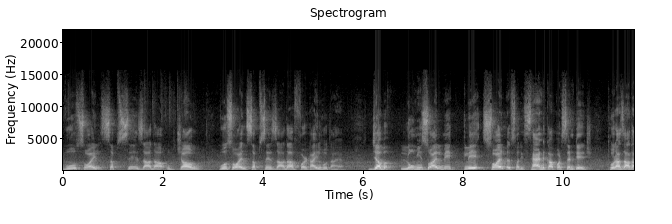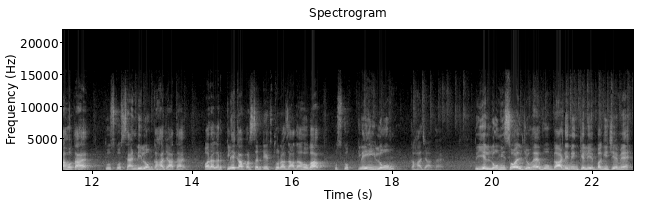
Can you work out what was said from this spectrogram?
वो सॉइल सबसे ज़्यादा उपजाऊ वो सॉइल सबसे ज़्यादा फर्टाइल होता है। जब लोमी सॉइल में क्ले सॉइल सॉरी सैंड का परसेंटेज थोड़ा ज़्यादा होता है तो उसको सैंडी लोम कहा जाता है। और अगर क्ले का परसेंटेज थोड़ा ज़्यादा होगा, उसको क्लेई लोम कहा जाता है। तो ये लोमी सॉइल जो है, वो गार्डनिंग के लिए, बगीचे में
